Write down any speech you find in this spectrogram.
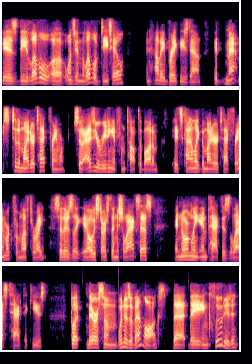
is the level, uh, once again, the level of detail and how they break these down. It maps to the MITRE ATT&CK framework. So as you're reading it from top to bottom, it's kind of like the MITRE ATT&CK framework from left to right. So there's like, it always starts with initial access, and normally impact is the last tactic used. But there are some Windows event logs that they included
